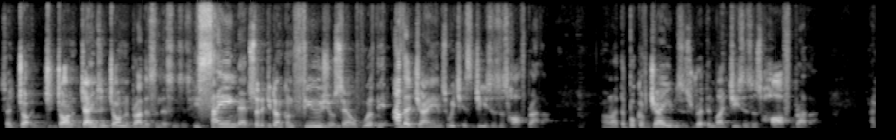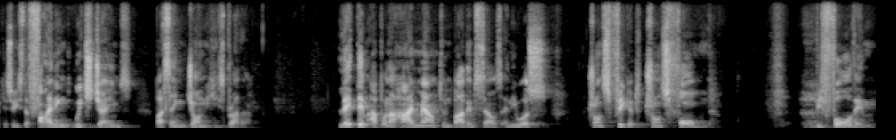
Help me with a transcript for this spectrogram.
So John, John, James and John are brothers in this instance. He's saying that so that you don't confuse yourself with the other James, which is Jesus' half brother. All right, the book of James is written by Jesus' half brother. Okay, so he's defining which James by saying John, his brother. Led them up on a high mountain by themselves, and he was transfigured, transformed before them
